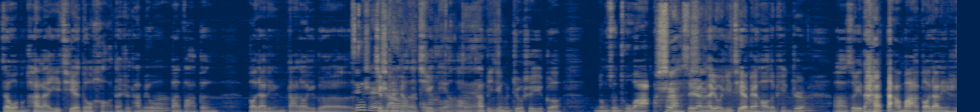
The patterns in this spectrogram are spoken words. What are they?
在我们看来一切都好，但是她没有嗯。办法跟高加林达到一个精神上的契合啊他。毕竟就是一个农村土娃，是啊，虽然他有一切美好的品质嗯啊，所以她 大骂高加林是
